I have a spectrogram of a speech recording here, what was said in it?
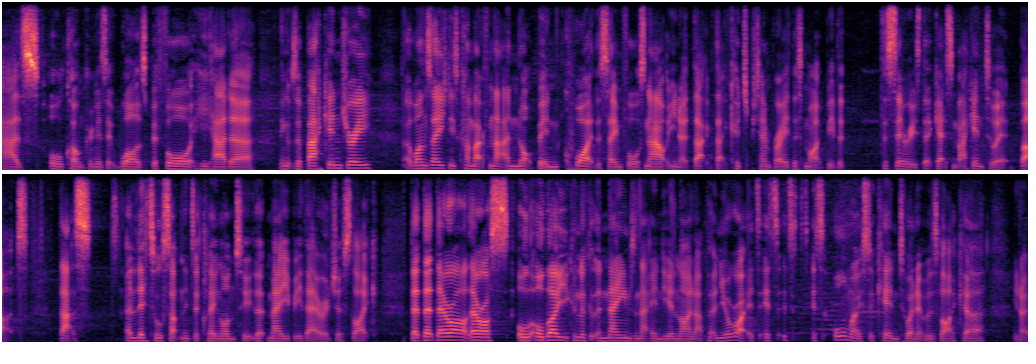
as all conquering as it was before. He had a I think it was a back injury at one stage, and he's come back from that and not been quite the same force. Now you know that that could be temporary. This might be the the series that gets him back into it, but that's a little something to cling on to that maybe there are just like that, that there are there are although you can look at the names in that Indian lineup and you're right it's it's it's, it's almost akin to when it was like a you know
